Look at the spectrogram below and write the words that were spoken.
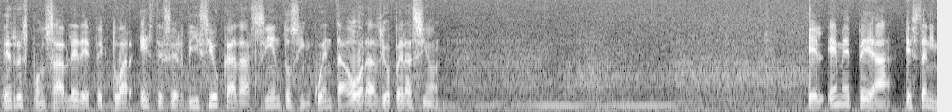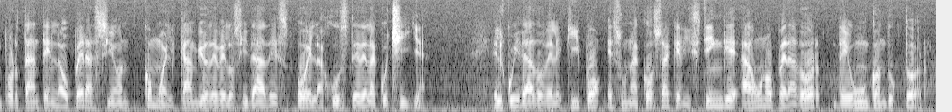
es responsable de efectuar este servicio cada 150 horas de operación. El MPA es tan importante en la operación como el cambio de velocidades o el ajuste de la cuchilla. El cuidado del equipo es una cosa que distingue a un operador de un conductor.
